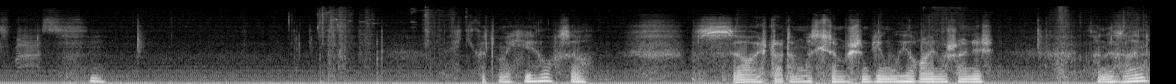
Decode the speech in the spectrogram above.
Spaß. Ich gehe mal hier hoch, so. So, ich glaube, da muss ich dann bestimmt irgendwo hier rein, wahrscheinlich. Kann das sein?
